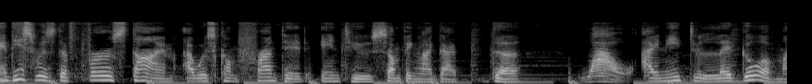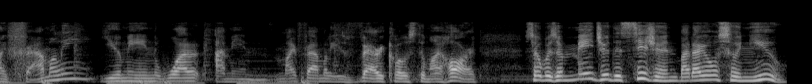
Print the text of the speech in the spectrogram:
And this was the first time I was confronted into something like that. The wow, I need to let go of my family? You mean what? I mean, my family is very close to my heart. So it was a major decision, but I also knew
